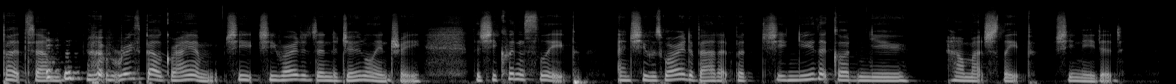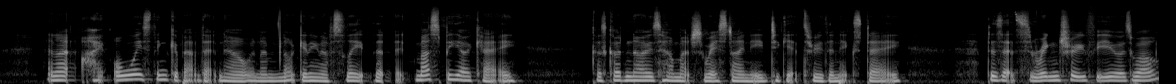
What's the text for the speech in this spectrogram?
but um, Ruth Bell Graham, she she wrote it in a journal entry that she couldn't sleep and she was worried about it, but she knew that God knew how much sleep she needed. And I, I always think about that now when I'm not getting enough sleep, that it must be okay because God knows how much rest I need to get through the next day. Does that ring true for you as well?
